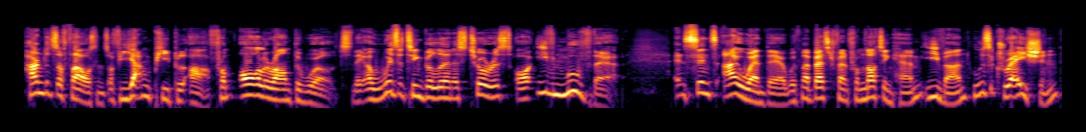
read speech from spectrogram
Hundreds of thousands of young people are from all around the world. They are visiting Berlin as tourists or even move there. And since I went there with my best friend from Nottingham, Ivan, who is a Croatian,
